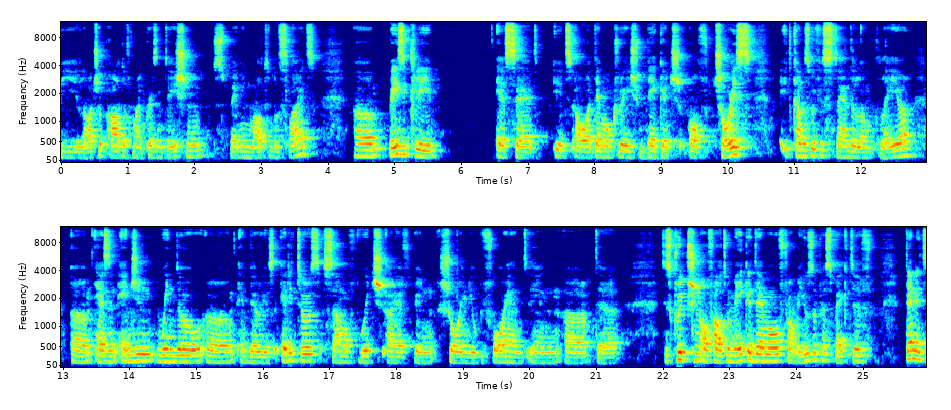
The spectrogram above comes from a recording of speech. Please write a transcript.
be a larger part of my presentation, spanning multiple slides. Um, basically, as said, it's our demo creation package of choice. It comes with a standalone player, um, has an engine window uh, and various editors, some of which I have been showing you beforehand in uh, the description of how to make a demo from a user perspective. Then it,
